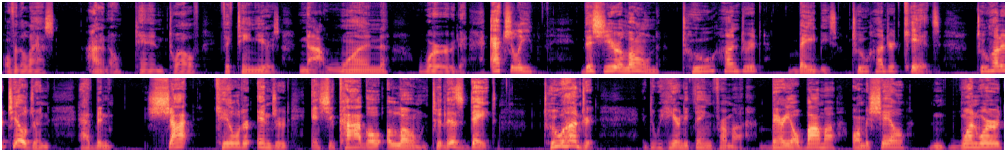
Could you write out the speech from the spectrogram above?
over the last, I don't know, 10, 12, 15 years. Not one word. Actually, this year alone, 200 babies, 200 kids, 200 children have been shot, killed, or injured in Chicago alone. To this date, 200. Do we hear anything from uh, Barry Obama or Michelle? One word?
